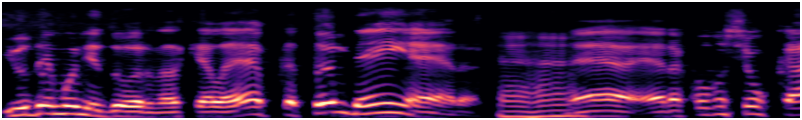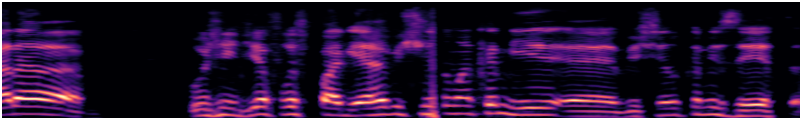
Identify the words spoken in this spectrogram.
E o Demolidor, naquela época, também era. Aham. né? Era como se o cara, hoje em dia, fosse para a guerra vestindo, uma cami é, vestindo camiseta.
